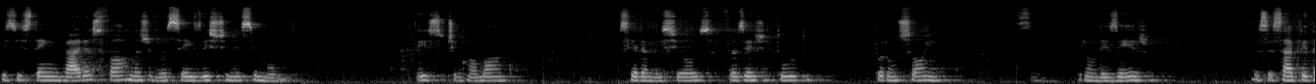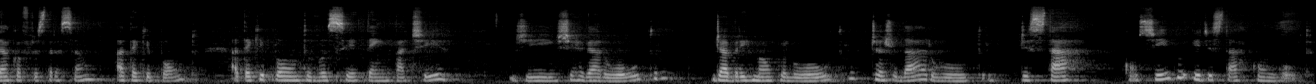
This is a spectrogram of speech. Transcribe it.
existem várias formas de você existir nesse mundo. Isso te incomoda? Ser ambicioso, fazer de tudo por um sonho, Sim. por um desejo? Você sabe lidar com a frustração? Até que ponto? Até que ponto você tem empatia de enxergar o outro, de abrir mão pelo outro, de ajudar o outro, de estar consigo e de estar com o outro?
